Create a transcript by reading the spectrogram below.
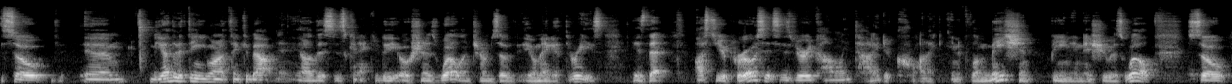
so um, the other thing you want to think about, you know, this is connected to the ocean as well in terms of the omega-3s, is that osteoporosis is very commonly tied to chronic inflammation being an issue as well. So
